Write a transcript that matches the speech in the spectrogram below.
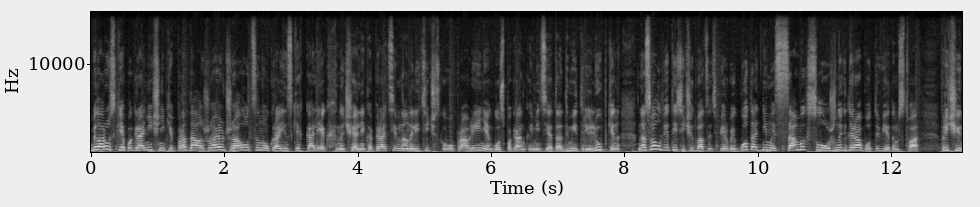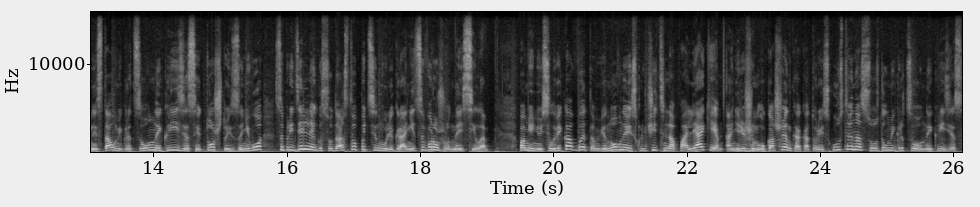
Белорусские пограничники продолжают жаловаться на украинских коллег. Начальник оперативно-аналитического управления Госпогранкомитета Дмитрий Любкин назвал 2021 год одним из самых сложных для работы ведомства. Причиной стал миграционный кризис и то, что из-за него сопредельные государства подтянули границы вооруженные силы. По мнению силовика, в этом виновны исключительно поляки, а не режим Лукашенко, который искусственно создал миграционный кризис.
